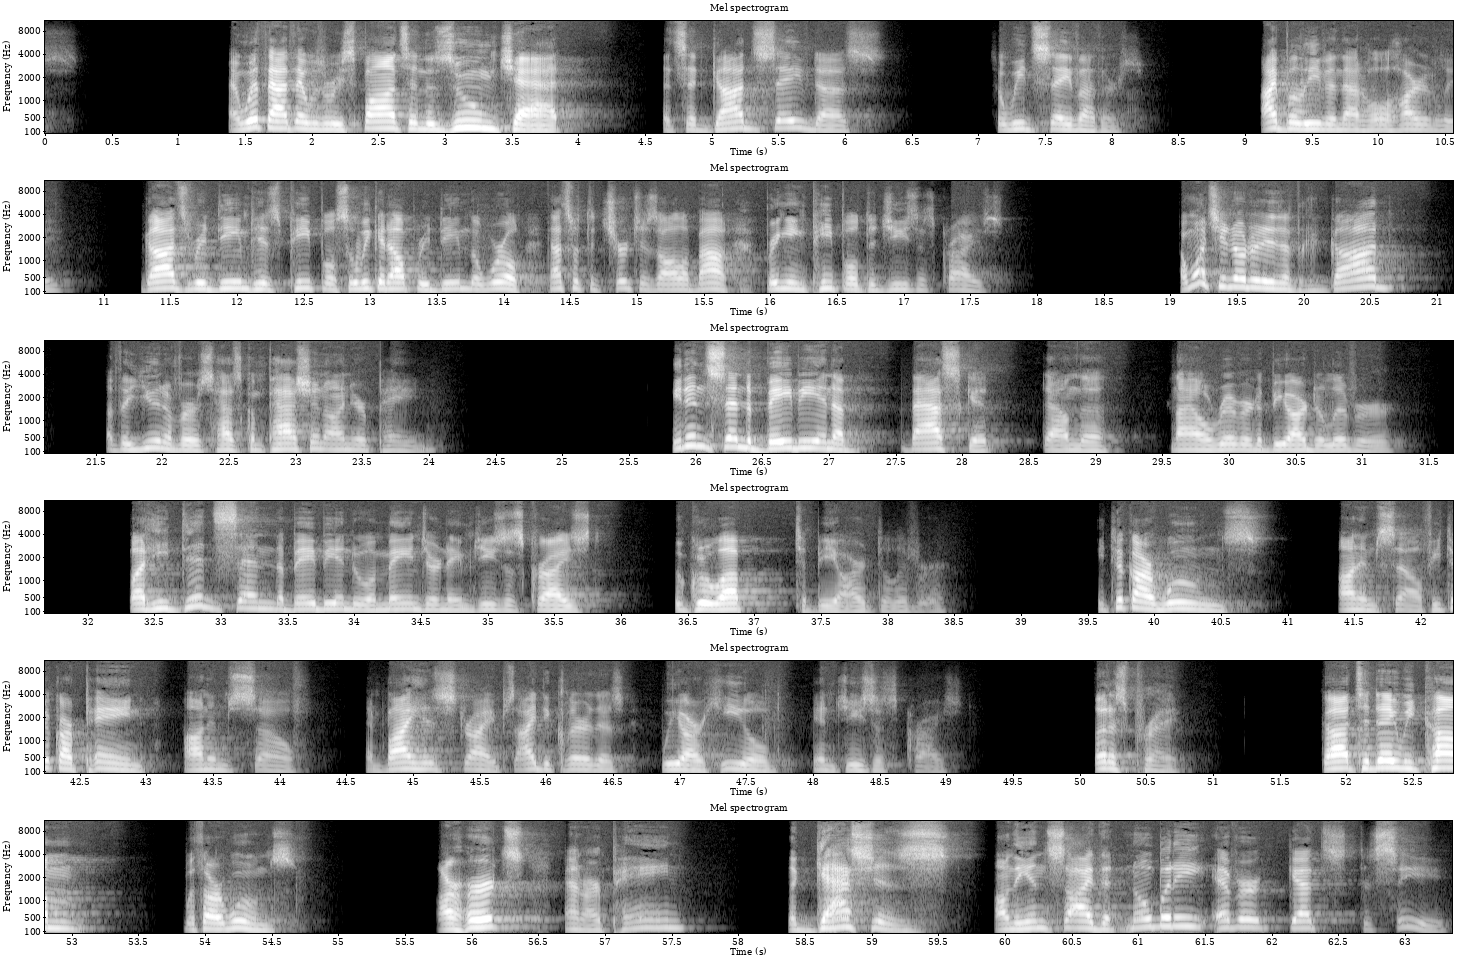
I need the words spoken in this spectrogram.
And with that, there was a response in the Zoom chat that said, God saved us so we'd save others. I believe in that wholeheartedly. God's redeemed his people so we can help redeem the world. That's what the church is all about, bringing people to Jesus Christ. I want you to know today that the God of the universe has compassion on your pain. He didn't send a baby in a basket down the Nile River to be our deliverer, but he did send a baby into a manger named Jesus Christ, who grew up to be our deliverer. He took our wounds on himself. He took our pain on himself. And by his stripes, I declare this, we are healed in Jesus Christ. Let us pray. God, today we come with our wounds, our hurts, and our pain, the gashes on the inside that nobody ever gets to see.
